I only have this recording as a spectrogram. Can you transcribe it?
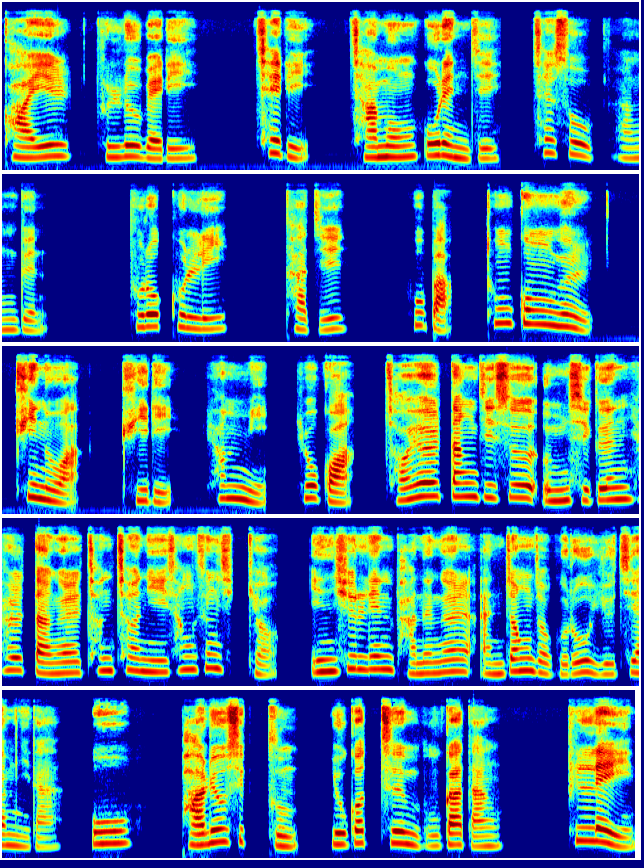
과일, 블루베리, 체리, 자몽, 오렌지, 채소, 당근, 브로콜리, 가지, 호박, 통곡물, 퀴노아, 귀리, 현미, 효과, 저혈당 지수 음식은 혈당을 천천히 상승시켜 인슐린 반응을 안정적으로 유지합니다. 5. 발효식품, 요거트 무가당, 플레인,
